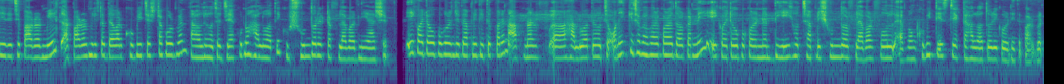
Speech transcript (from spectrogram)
দিয়ে দিচ্ছি পাউডার মিল্ক আর পাউডার মিল্কটা দেওয়ার খুবই চেষ্টা করবেন, তাহলে হচ্ছে যে কোনো হালুয়াতে খুব সুন্দর একটা ফ্লেভার নিয়ে আসে। এই কয়টা উপকরণ যদি আপনি দিতে পারেন, আপনার হালুয়াতে হচ্ছে অনেক কিছু ব্যবহার করার দরকার নেই, এই কয়টা উপকরণের দিয়েই হচ্ছে আপনি সুন্দর ফ্লেভারফুল এবং খুবই টেস্টি একটা হালুয়া তৈরি করে নিতে পারবেন।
